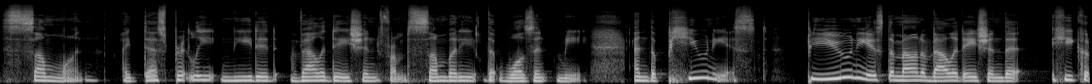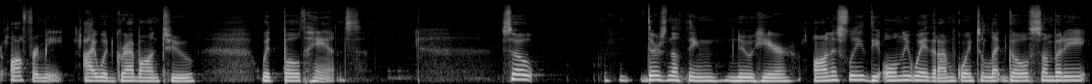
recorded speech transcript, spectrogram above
someone. I desperately needed validation from somebody that wasn't me. And the puniest, puniest amount of validation that he could offer me, I would grab onto with both hands. So there's nothing new here. Honestly, the only way that I'm going to let go of somebody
